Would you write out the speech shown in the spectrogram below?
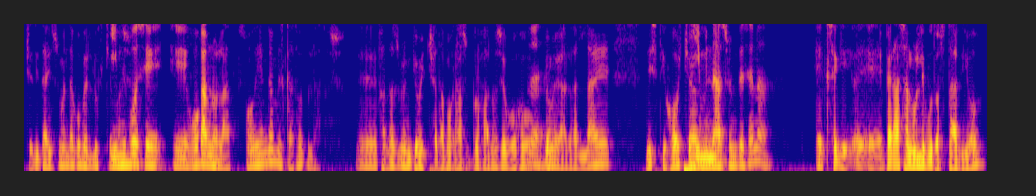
και τι ταΐζουμε τα κοπελούθια Ή μήπως ε, εγώ κάνω λάθος. Όχι, δεν κάνεις καθόλου λάθος. Ε, φαντάζομαι πιο μικρά τα μωρά σου προφανώς. Εγώ έχω ναι. πιο μεγάλο. Αλλά ε, δυστυχώς... Και... Γυμνάζονται σένα; Ε, ξεκι... ε, ε, περάσαν όλοι από το στάδιο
